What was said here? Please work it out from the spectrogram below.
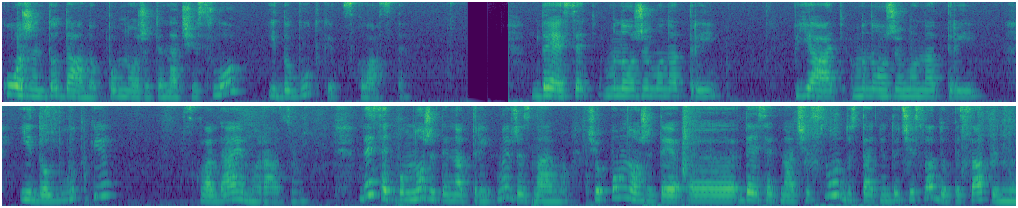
кожен доданок помножити на число і добутки скласти. 10 множимо на 3, 5 множимо на 3 і добутки складаємо разом. 10 помножити на 3. Ми вже знаємо, щоб помножити е, 10 на число, достатньо до числа дописати 0.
